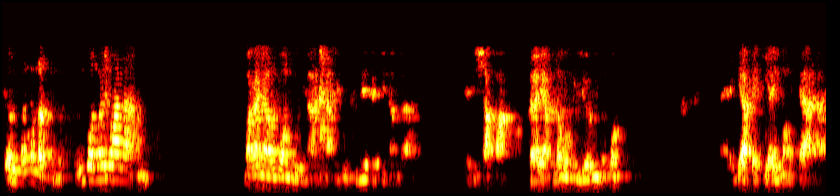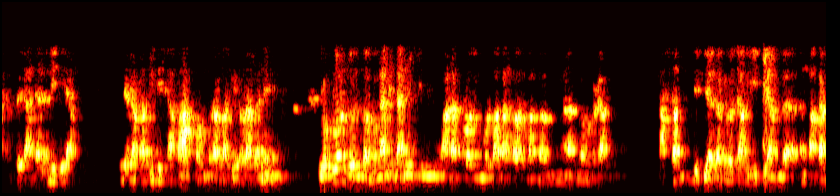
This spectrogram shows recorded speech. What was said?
Seneng-seneng. Umpama itu anak. Makanya uang punya anak itu dunia jadi nambah. Jadi siapa? Gaya, no, miliar itu. Nah, ini apa kiai mau cara beda dalam ini dia. Dia rapat di desa apa, rapat di orang ini. Kalau keluar bentuk menganti saat ini, anak keluar umur 8 tahun, 8 tahun, anak nomor berapa? Hasan, jadi biasa kalau cari itu yang mbak, engkakar,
